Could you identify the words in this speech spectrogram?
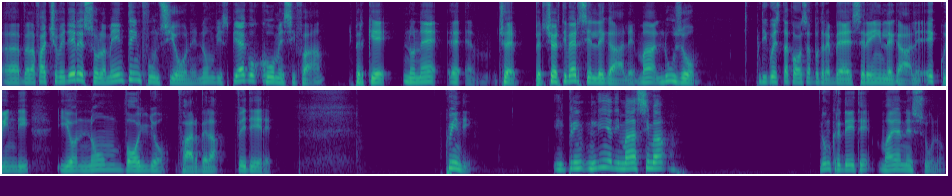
uh, ve la faccio vedere solamente in funzione, non vi spiego come si fa perché non è, eh, cioè per certi versi è legale, ma l'uso di questa cosa potrebbe essere illegale e quindi io non voglio farvela vedere. Quindi, in linea di massima, non credete mai a nessuno.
